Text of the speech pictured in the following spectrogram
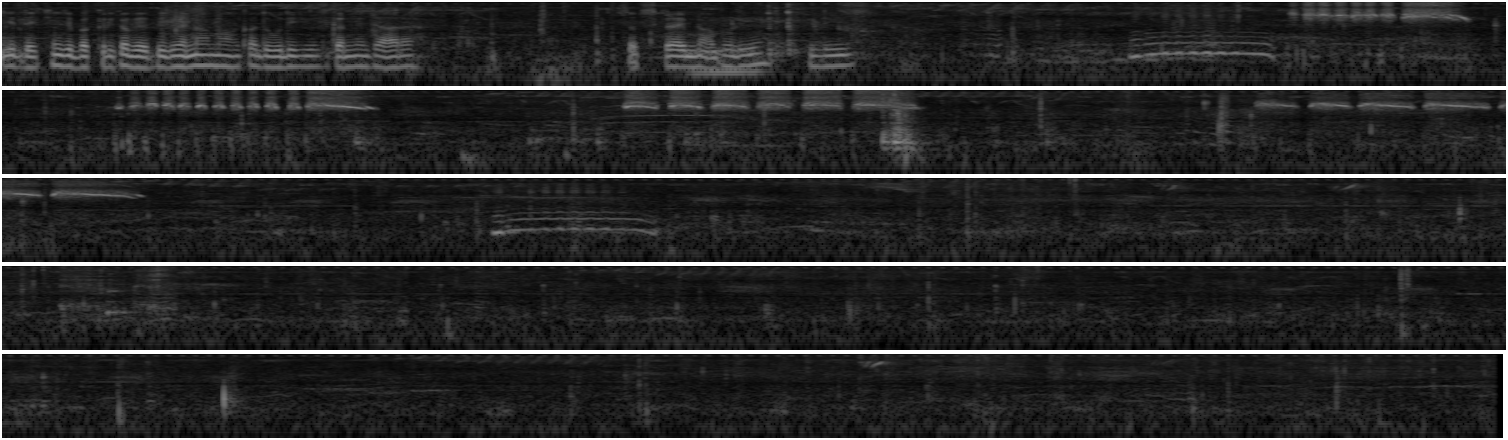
ये देखें ये बकरी का बेबी जो है ना, माँ का दूध ही यूज़ करने जा रहा है। सब्सक्राइब ना भूलिए प्लीज़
